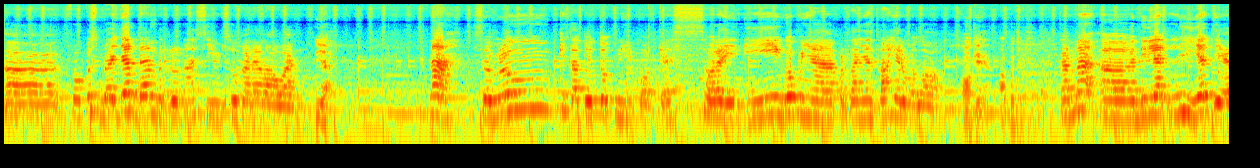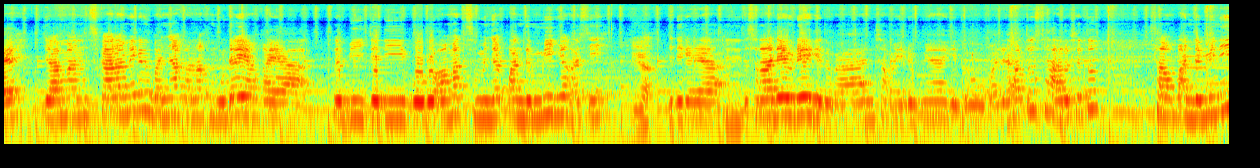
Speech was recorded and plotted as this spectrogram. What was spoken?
eh, fokus belajar dan berdonasi sukarelawan. Iya. Nah, sebelum kita tutup nih podcast sore ini, gue punya pertanyaan terakhir buat lo. Oke, apa tuh? Karena eh, dilihat-lihat ya, zaman sekarang ini kan banyak anak muda yang kayak lebih jadi bodoh amat semenjak pandemi ya nggak sih? Iya. jadi kayak Hmm. terserah deh udah gitu kan sama hidupnya gitu padahal tuh seharusnya tuh sama pandemi ini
